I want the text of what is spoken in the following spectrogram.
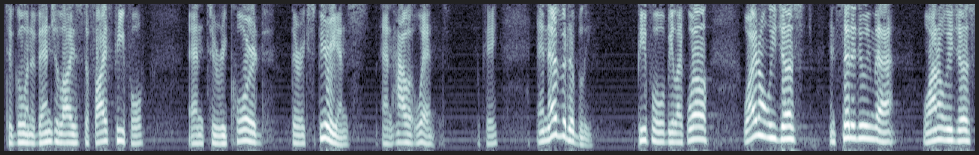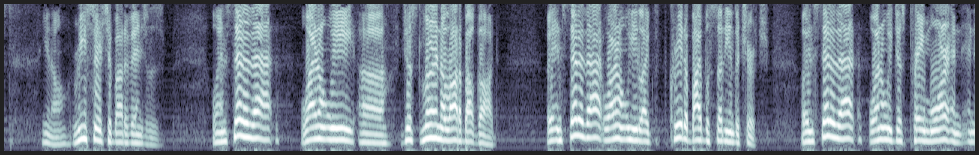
to go and evangelize the five people and to record their experience and how it went. Okay? Inevitably, people will be like, well, why don't we just, instead of doing that, why don't we just, you know, research about evangelism? Well, instead of that, why don't we uh, just learn a lot about God? Instead of that, why don't we like create a Bible study in the church? Well, instead of that, why don't we just pray more? And, and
